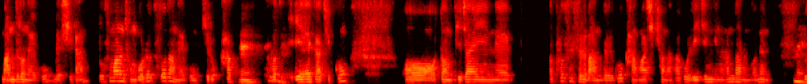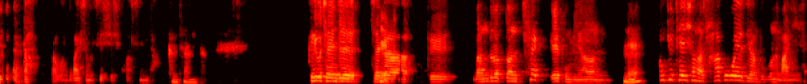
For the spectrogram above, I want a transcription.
만들어내고 몇 시간 또 수많은 정보를 쏟아내고 기록하고 네. 그것을 이해해가지고 어, 어떤 디자인의 프로세스를 만들고 강화시켜 나가고 reasoning을 한다는 거는 네. 의미가 있다라고 이제 말씀을 드릴 수 있을 것 같습니다. 감사합니다. 그리고 제 이제 제가 그 만들었던 책에 보면 네. computational 사고에 대한 부분을 많이 해-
